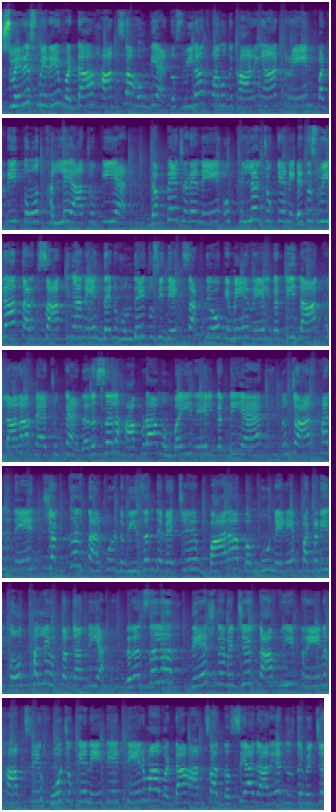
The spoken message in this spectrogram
ਸਵੇਰੇ ਸਵੇਰੇ ਵੱਡਾ ਹਾਦਸਾ ਹੋ ਗਿਆ ਤਸਵੀਰਾਂ ਤੁਹਾਨੂੰ ਦਿਖਾ ਰਹੀ ਹਾਂ। ਟ੍ਰੇਨ ਪਟੜੀ ਤੋਂ ਥੱਲੇ ਆ ਚੁੱਕੀ ਹੈ। ਡੱਬੇ ਜਿਹੜੇ ਨੇ, ਉਹ ਖਿੱਲਰ ਚੁੱਕੇ ਨੇ। ਇਹ ਤਸਵੀਰਾਂ ਤੜਕਸਾਰਤੀਆਂ ਨੇ। ਦਿਨ ਹੁੰਦੇ ਹੀ ਤੁਸੀਂ ਦੇਖ ਸਕਦੇ ਹੋ ਕਿਵੇਂ ਰੇਲ ਗੱਡੀ ਦਾ ਖਲਾਰਾ ਪੈ ਚੁੱਕਾ ਹੈ। ਦਰਅਸਲ ਹਾਪੜਾ ਮੁੰਬਈ ਰੇਲ ਗੱਡੀ ਹੈ। ਜੋ ਝਾਰਖੰਡ ਦੇ ਚੱਕਰ ਡਿਵੀਜ਼ਨ ਦੇ ਵਿੱਚ 12 ਬੰਬੂ ਨੇੜੇ ਪਟੜੀ ਤੋਂ ਥੱਲੇ ਉਤਰ ਜਾਂਦੀ ਹੈ। ਦਰਅਸਲ, ਦੇਸ਼ ਦੇ ਵਿੱਚ ਕਾਫੀ ਟ੍ਰੇਨ ਹਾਦਸੇ ਹੋ ਚੁੱਕੇ ਨੇ ਤੇ 13ਵਾਂ ਵੱਡਾ ਹਾਦਸਾ ਦੱਸਿਆ ਜਾ ਰਿਹਾ, ਜਿਸ ਦੇ ਵਿੱਚ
